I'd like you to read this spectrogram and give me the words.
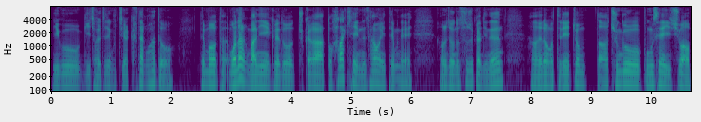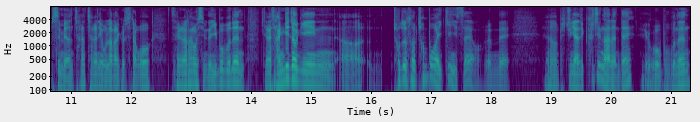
미국이 절대적인 구찌가 크다고 하도 근데 뭐 다, 워낙 많이 그래도 주가가 또 하락해 있는 상황이기 때문에 어느 정도 수준까지는 어, 이런 것들이 좀 어, 중국 봉쇄 이슈가 없으면 차근차근히 올라갈 것이라고 생각을 하고 있습니다. 이 부분은 제가 장기적인 어, 저도 첨보가 있긴 있어요. 그런데 어, 비중이 아직 크지는 않은데 이 부분은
